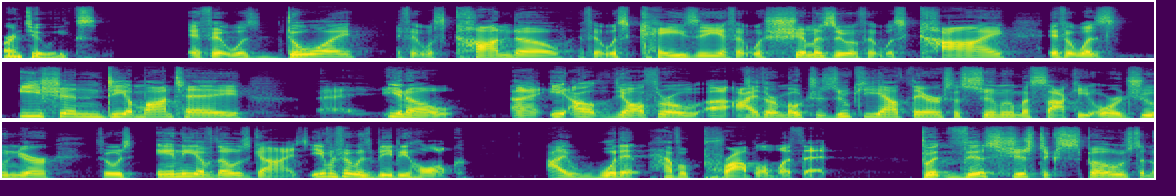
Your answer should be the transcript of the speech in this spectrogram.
or in two weeks? If it was Doi, if it was Kondo, if it was KZ, if it was Shimizu, if it was Kai, if it was Ishin, Diamante, uh, you know, uh, I'll, you know, I'll throw uh, either Mochizuki out there, Susumu, Masaki, or Junior. If it was any of those guys, even if it was BB Hulk, I wouldn't have a problem with it. But this just exposed an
